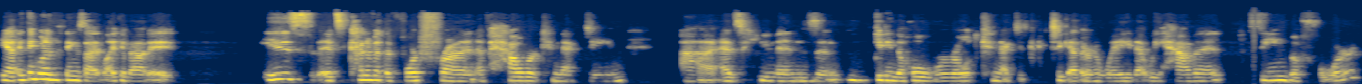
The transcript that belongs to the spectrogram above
yeah i think one of the things i like about it is it's kind of at the forefront of how we're connecting uh, as humans and getting the whole world connected together in a way that we haven't seen before.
